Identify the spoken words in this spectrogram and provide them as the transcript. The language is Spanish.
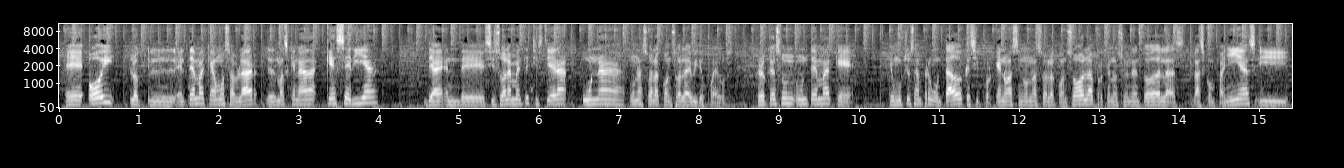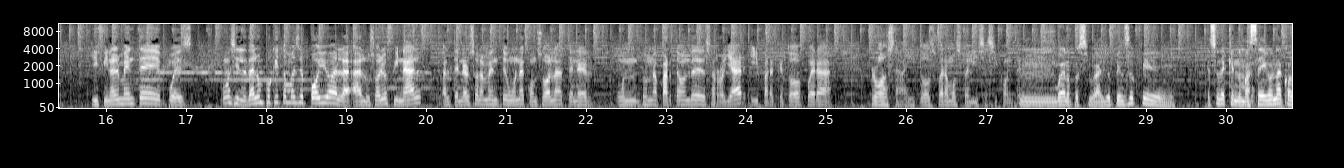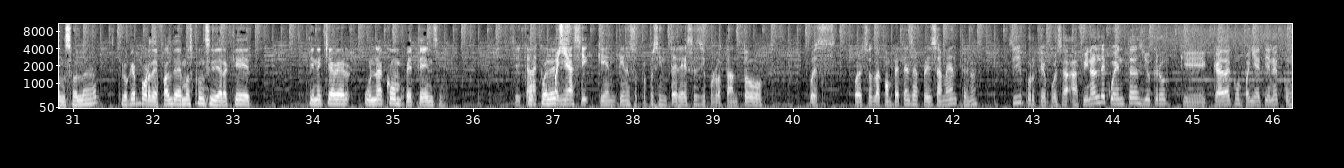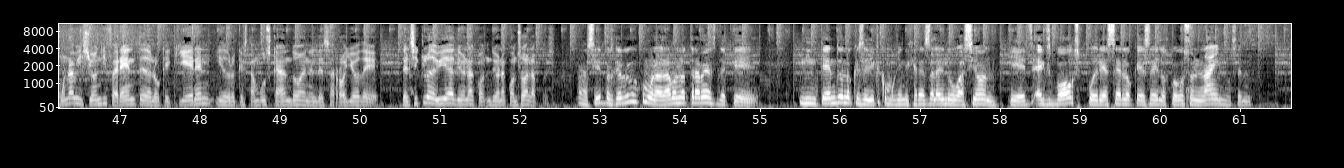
Eh, hoy el, tema que vamos a hablar es más que nada qué sería de, si solamente existiera una, una sola consola de videojuegos. Creo que es un, un tema que, que muchos han preguntado, que si por qué no hacen una sola consola, por qué no se unen todas las, las compañías y, y finalmente pues como si le darle un poquito más de apoyo al, al usuario final al tener solamente una consola, tener un- una parte donde desarrollar y para que todo fuera rosa y todos fuéramos felices y contentos. Mm, bueno, pues igual yo pienso que eso de que nomás se una consola, creo que por default debemos considerar que tiene que haber una competencia. si cada No puedes- compañía sí quien tiene sus propios intereses y por lo tanto pues por eso es la competencia precisamente, ¿no? Sí, porque pues a, a final de cuentas yo creo que cada compañía tiene como una visión diferente de lo que quieren y de lo que están buscando en el desarrollo de, del ciclo de vida de una, con- de una consola, pues. Así, pues creo que como lo hablamos la otra vez, de que Nintendo es lo que se dedica, como quien dijera, es a la innovación. Y es- Xbox podría ser lo que es eh, los juegos online. o sea,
